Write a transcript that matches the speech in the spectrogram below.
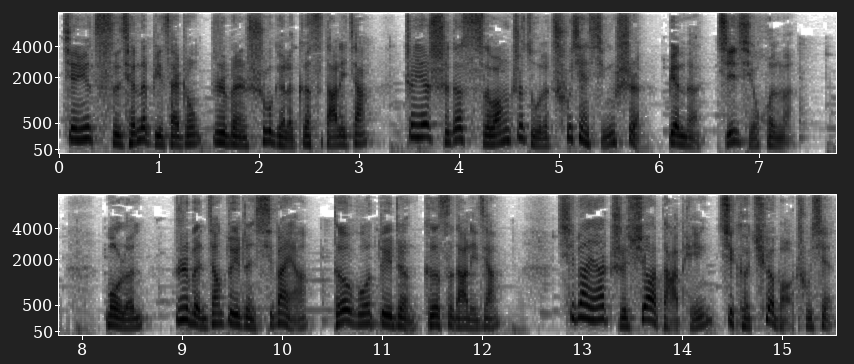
鉴于此前的比赛中日本输给了哥斯达黎加，这也使得死亡之组的出现形势变得极其混乱。末轮，日本将对阵西班牙，德国对阵哥斯达黎加。西班牙只需要打平即可确保出线，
